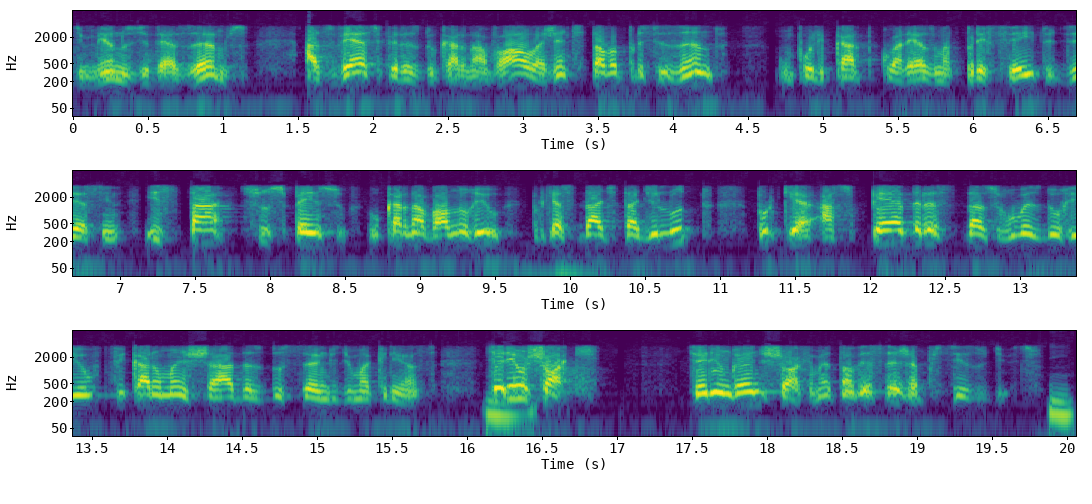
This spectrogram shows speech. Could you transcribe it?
de menos de 10 anos, às vésperas do carnaval, a gente estava precisando um Policarpo Quaresma prefeito dizer assim: está suspenso o carnaval no Rio, porque a cidade está de luto, porque as pedras das ruas do Rio ficaram manchadas do sangue de uma criança. Seria um choque seria um grande choque, mas talvez seja preciso disso. Sim.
